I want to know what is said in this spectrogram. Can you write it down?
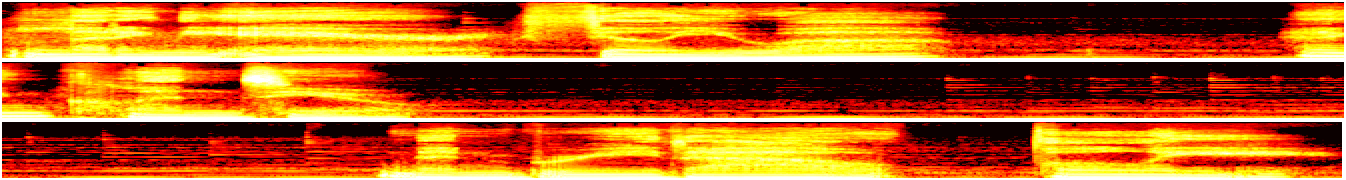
letting the air fill you up and cleanse you. Then breathe out fully,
